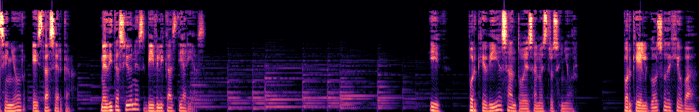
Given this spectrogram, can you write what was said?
Señor está cerca. Meditaciones bíblicas diarias. Id, porque día santo es a nuestro Señor, porque el gozo de Jehová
